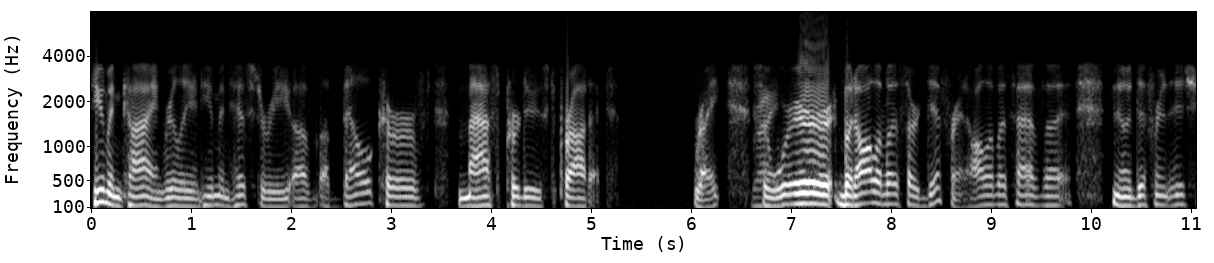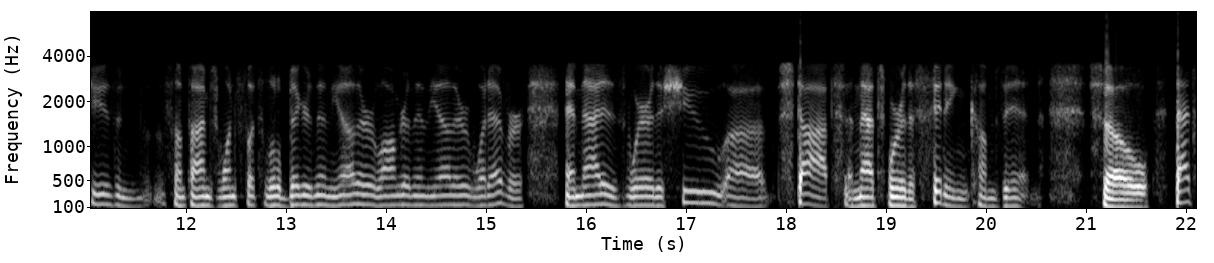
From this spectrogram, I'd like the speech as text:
humankind, really in human history, of a bell curved, mass produced product. Right? So we're, but all of us are different. All of us have, uh, you know, different issues, and sometimes one foot's a little bigger than the other, longer than the other, whatever. And that is where the shoe uh, stops, and that's where the fitting comes in. So that's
